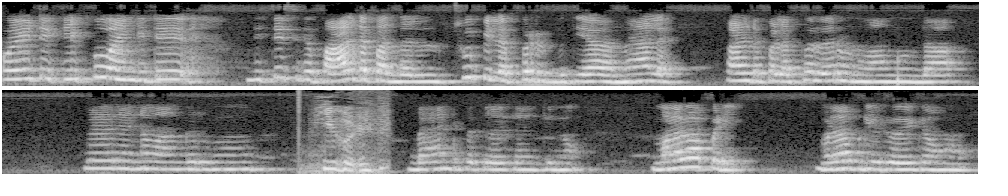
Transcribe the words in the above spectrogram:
போயிட்டு கிளிப்பு வாங்கிட்டு நித்திஷுக்கு பால் டப்பா அந்த சூப்பி லப்பர் இருக்கு பார்த்தியா மேலே. பால் டப்பா லப்பர் வேறு ஒன்று வாங்கணும்டா. வேறு என்ன வாங்குறதும் பேண்ட் பத்து ரூபாய்க்கு வாங்கிக்கணும். மிளகாப்பொடி. மிளகாப்பொடி ஒரு ரூபாய்க்கு வாங்கணும்.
